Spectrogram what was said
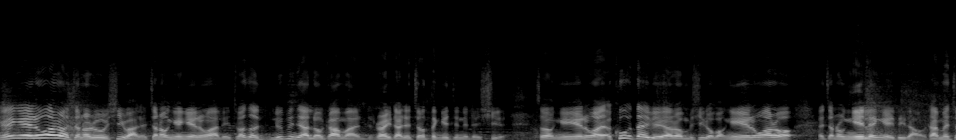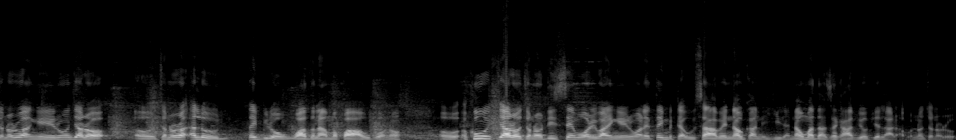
ငယ်ငယ်တုန်းကတော့ကျွန်တော်တို့ရှိပါတယ်ကျွန်တော်ငယ်ငယ်တုန်းကလေကျွန်တော်ဆိုနုပညာလောကမှာ writer တွေကျွန်တော်တငယ်ချင်းတွေလည်းရှိတယ်ဆိုတော့ငယ်ငယ်တုန်းကအခုအသက်အရွယ်ကတော့မရှိတော့ပါငယ်ငယ်တုန်းကတော့ကျွန်တော်ငယ်လဲငယ်သေးတာပေါ့ဒါပေမဲ့ကျွန်တော်တို့ကငယ်ငယ်တုန်းကျတော့ဟိုကျွန်တော်တို့ကအဲ့လိုတိတ်ပြီးတော့ဝါသနာမပါဘူးပေါ့နော် ဟိုအခုကျတော့ကျွန်တော်ဒီစင်ဘော်တွေပါငယ်ငယ်တုန်းကလည်းတိတ်မတက်ဘူးစာပဲနောက်ကနေရေးတာနောက်မှသာစကားပြောပြလာတာပေါ့နော်ကျွန်တော်တို့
